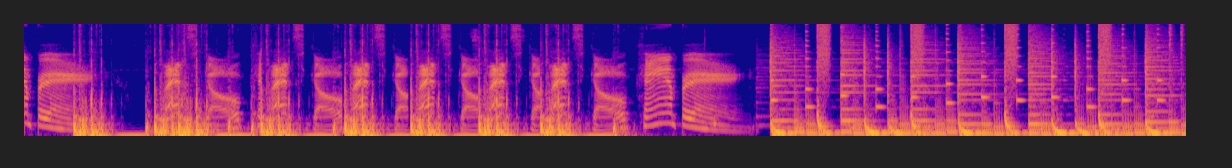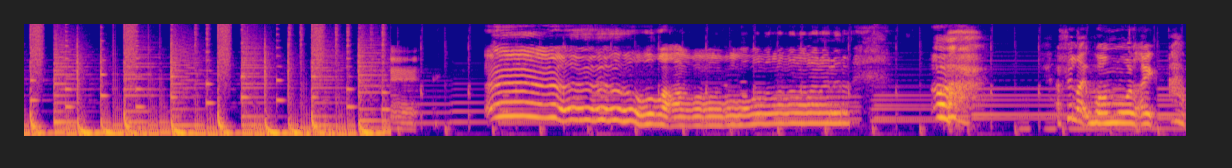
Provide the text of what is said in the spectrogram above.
camping. Let's go, let's go, let's go, let's go, let's go, let's go camping. I feel like one more like ah,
